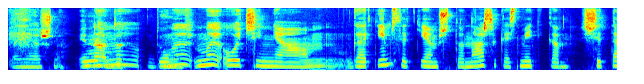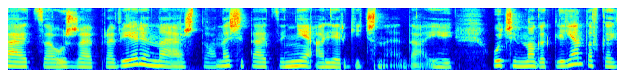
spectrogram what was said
конечно. И Но надо мы, думать. Мы, мы очень ам, гордимся тем, что наша косметика считается уже проверенная, что она считается не аллергичная, да, и очень много клиентов, ко-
